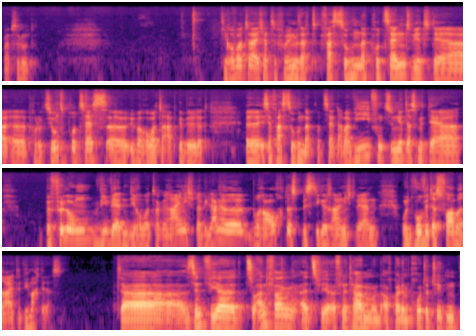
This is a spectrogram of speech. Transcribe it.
Absolut. Die Roboter, ich hatte vorhin gesagt, fast zu 100 Prozent wird der äh, Produktionsprozess äh, über Roboter abgebildet. Äh, ist ja fast zu 100 Prozent. Aber wie funktioniert das mit der Befüllung, wie werden die Roboter gereinigt oder wie lange braucht es, bis die gereinigt werden und wo wird das vorbereitet? Wie macht ihr das? Da sind wir zu Anfang, als wir eröffnet haben und auch bei den Prototypen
